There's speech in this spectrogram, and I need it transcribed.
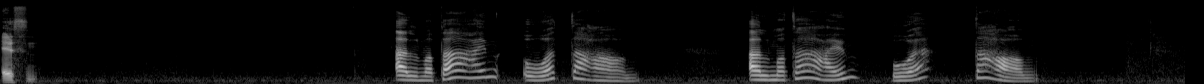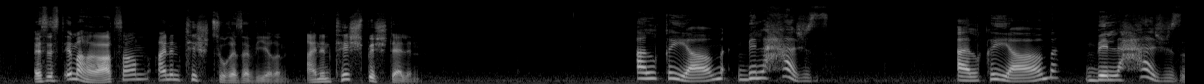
Essen. المطاعم والطعام المطاعم والطعام Es ist immer ratsam, einen Tisch zu reservieren, einen Tisch bestellen. القيام بالحجز القيام بالحجز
